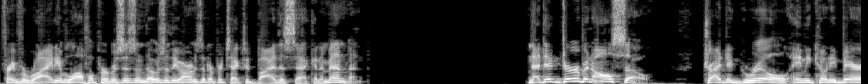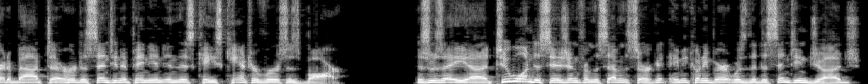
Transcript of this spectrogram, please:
for a variety of lawful purposes, and those are the arms that are protected by the Second Amendment. Now, Dick Durbin also tried to grill Amy Coney Barrett about uh, her dissenting opinion in this case, Kanter versus Barr. This was a uh, 2 1 decision from the Seventh Circuit. Amy Coney Barrett was the dissenting judge.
